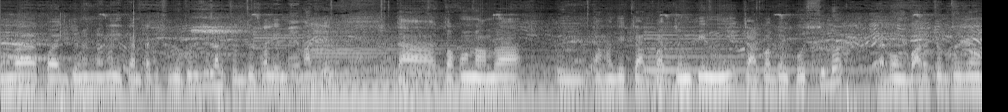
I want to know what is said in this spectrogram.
আমরা কয়েকজনে মিলে ক্যাম্পটাকে শুরু করেছিলাম, চোদ্দ সালে মে মাসে। তা তখন আমরা ওই আমাদের চার পাঁচজনকে নিয়ে, চার পাঁচজন কোচ ছিল এবং বারো চোদ্দ জন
